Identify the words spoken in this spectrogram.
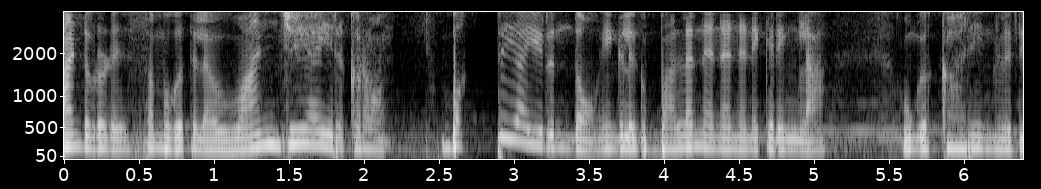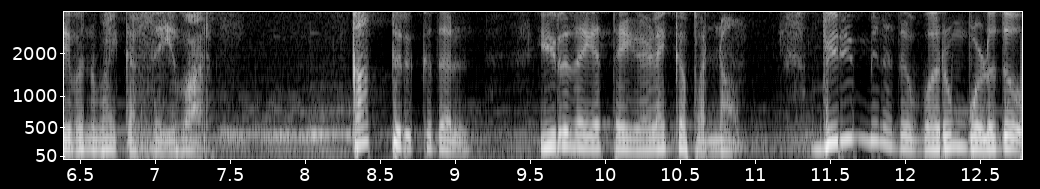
ஆண்டவருடைய சமூகத்தில் வாஞ்சையாக இருக்கிறோம் பக்தியாக இருந்தோம். எங்களுக்கு பலன் என்ன நினைக்கிறீங்களா? உங்கள் காரியங்களை தேவன் வாய்க்க செய்வார். காத்திருக்குதல் இருதயத்தை இழைக்க பண்ணோம். விரும்பினது வரும் பொழுதோ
